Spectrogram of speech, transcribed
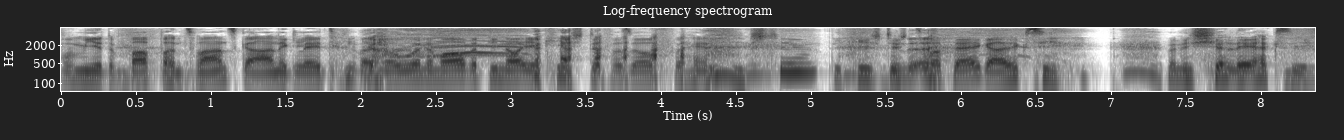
wo, wo mir der Papa einen 20er angelegt haben, weil wir an einem Abend die neue Kiste versoffen haben. Stimmt. Die Kiste ist zwei Tage alt gewesen. Und ist schon leer gewesen.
